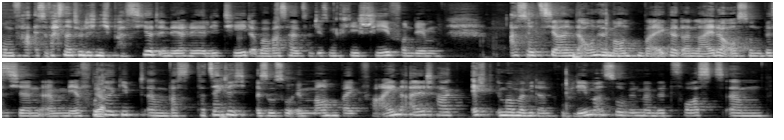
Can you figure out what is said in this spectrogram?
vom Fahren, also was natürlich nicht passiert in der Realität, aber was halt so diesem Klischee von dem asozialen Downhill-Mountainbiker dann leider auch so ein bisschen ähm, mehr Futter ja. gibt, ähm, was tatsächlich, also so im Mountainbike-Verein-Alltag echt immer mal wieder ein Problem ist, so wenn wir mit Forst ähm,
